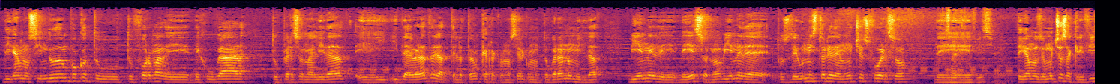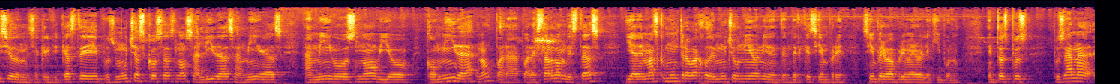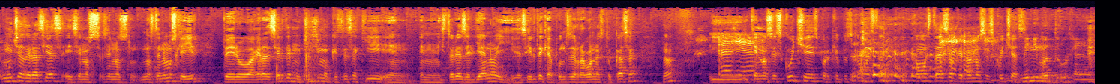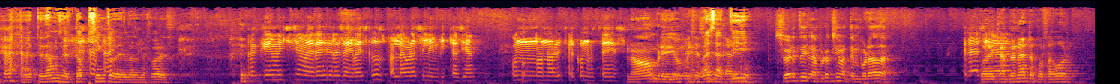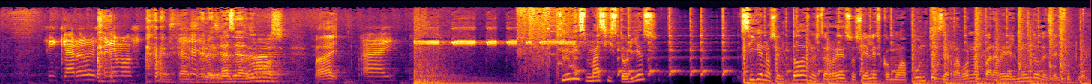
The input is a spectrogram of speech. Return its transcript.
digamos, sin duda un poco tu, tu forma de, de jugar, tu personalidad, eh, y, y de verdad te, la- te lo tengo que reconocer como tu gran humildad, viene de, de eso, ¿no? Viene de, pues, de una historia de mucho esfuerzo, de Sacrificio. digamos, de mucho sacrificio, donde sacrificaste pues muchas cosas, ¿no? Salidas, amigas, amigos, novio, comida, ¿no? Para, para estar donde estás y además como un trabajo de mucha unión y de entender que siempre, siempre va primero el equipo, ¿no? Entonces, pues, pues Ana, muchas gracias, eh, se, nos, se nos, nos tenemos que ir, pero agradecerte muchísimo que estés aquí en, en Historias del Llano y, decirte que Apuntes de Rabona es tu casa, ¿no? Y, que nos escuches, porque pues ¿cómo está, ¿cómo está eso que no nos escuchas? Mínimo tú. Te, te damos el top 5 de los mejores. Ok, muchísimas gracias, les agradezco sus palabras y la invitación. Un honor estar con ustedes. No, hombre, hombre. Gracias a ti. Suerte en la próxima temporada. Gracias. Por el campeonato, por favor. Sí, claro, esperemos. Estás- Gracias. Nos vemos. Bye. Bye. ¿Quieres más historias? Síguenos en todas nuestras redes sociales como Apuntes de Rabona para ver el mundo desde el fútbol.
